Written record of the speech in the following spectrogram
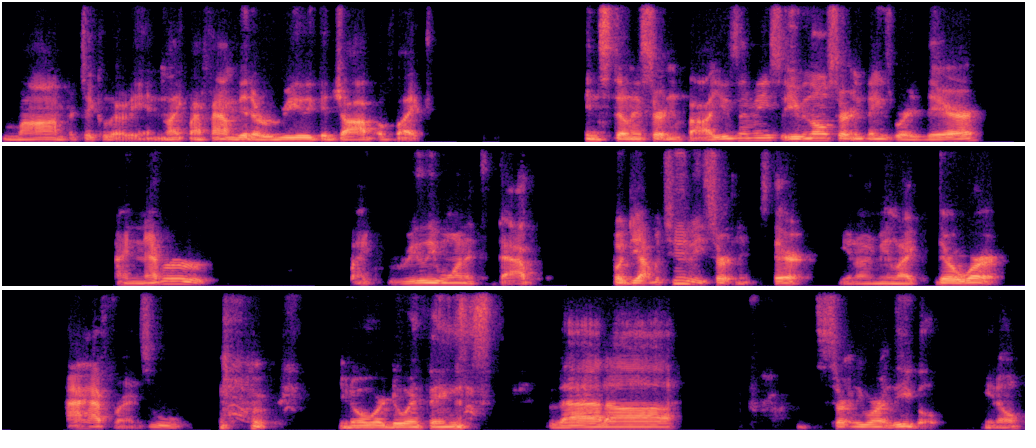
mom particularly and like my family did a really good job of like instilling certain values in me. So even though certain things were there, I never like really wanted to dabble. But the opportunity certainly was there. You know I mean? Like there were. I have friends who, you know, were doing things that uh certainly weren't legal, you know.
